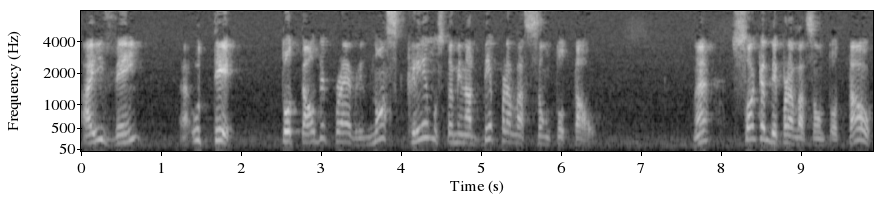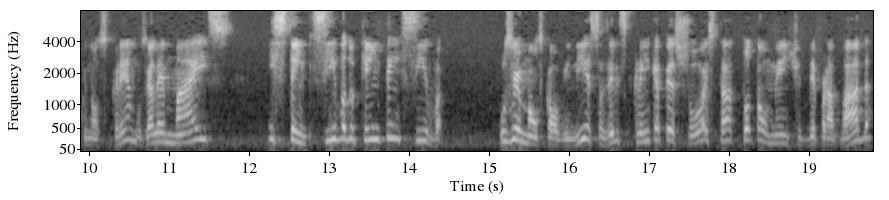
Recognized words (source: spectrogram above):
aí vem é, o T, total depravity. Nós cremos também na depravação total. Né? Só que a depravação total que nós cremos, ela é mais extensiva do que intensiva. Os irmãos calvinistas, eles creem que a pessoa está totalmente depravada,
